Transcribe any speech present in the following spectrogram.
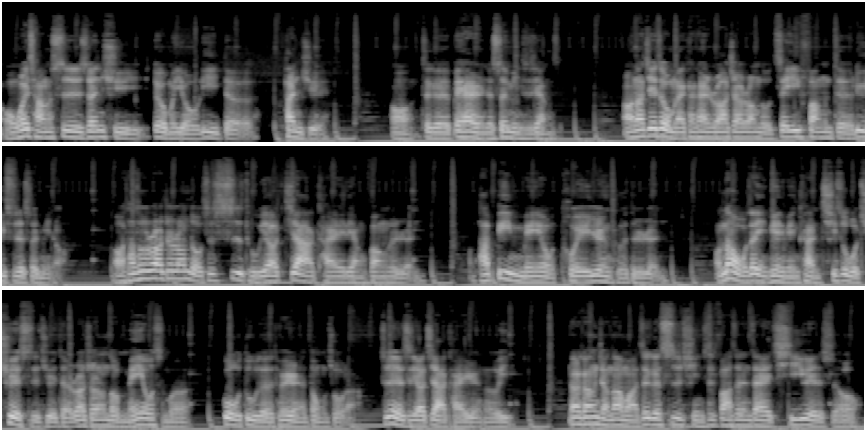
我们会尝试争取对我们有利的判决。哦，这个被害人的声明是这样子。好，那接着我们来看看 Roger Rondo 这一方的律师的声明哦。哦，他说 Roger Rondo 是试图要架开两方的人，他并没有推任何的人。哦，那我在影片里面看，其实我确实觉得 Roger Rondo 没有什么过度的推人的动作啦，真的是要架开人而已。那刚刚讲到嘛，这个事情是发生在七月的时候，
